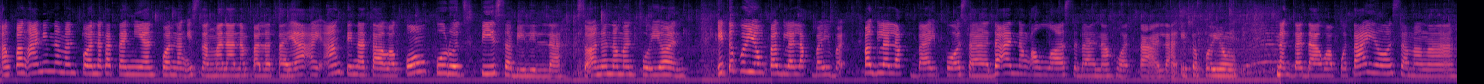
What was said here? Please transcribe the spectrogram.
Ang pang-anim naman po na katangian po ng isang mananampalataya ay ang tinatawag kong purud fi sabilillah. So, ano naman po yon? Ito po yung paglalakbay, paglalakbay po sa daan ng Allah subhanahu wa ta'ala. Ito po yung nagdadawa po tayo sa mga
